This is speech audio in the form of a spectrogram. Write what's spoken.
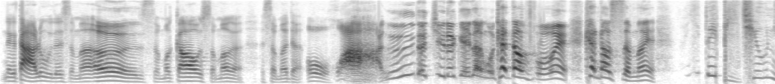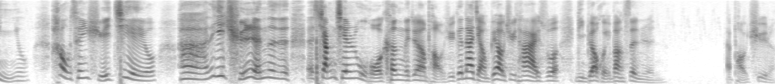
那个大陆的什么呃什么高什么什么的哦，哇，嗯，他居然可以让我看到佛哎，看到什么哎，一堆比丘尼哟，号称学界哟，啊，一群人的相牵入火坑的，就这样跑去跟他讲不要去，他还说你不要毁谤圣人，他跑去了，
